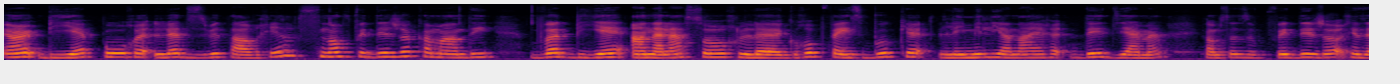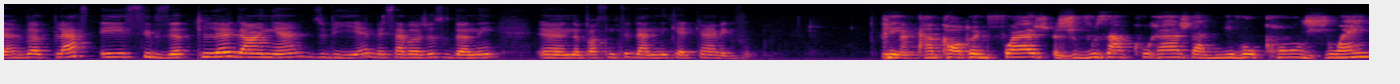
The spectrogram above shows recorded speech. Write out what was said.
un billet pour le 18 avril. Sinon, vous pouvez déjà commander votre billet en allant sur le groupe Facebook Les Millionnaires des Diamants. Comme ça, vous pouvez déjà réserver votre place. Et si vous êtes le gagnant du billet, bien, ça va juste vous donner une opportunité d'amener quelqu'un avec vous. Puis encore une fois, je vous encourage d'amener vos conjoints,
